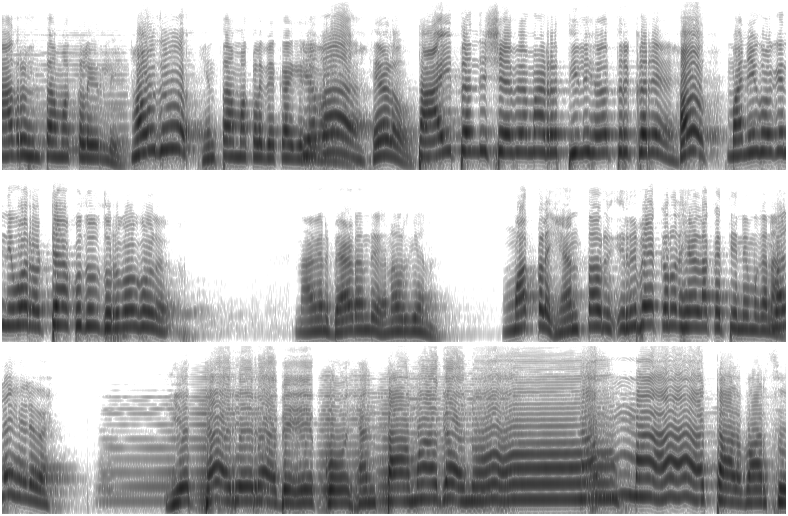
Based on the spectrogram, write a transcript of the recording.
ಆದ್ರೂ ಇಂಥ ಮಕ್ಳು ಇರ್ಲಿ. ಹೌದು. ಇಂಥ ಮಕ್ಳು ಬೇಕಾಗಿಲ್ಲ ಯವ್ವ. ಹೇಳು. ತಾಯಿ ತಂದಿ ಸೇವೆ ಮಾಡ್ರ ತಿಳಿ ಹೇಳ್ತಿರಿ ಕರೆ. ಹೌದ್. ಮನೆಗೆ ಹೋಗಿ ನೀವ ರೊಟ್ಟಿ ಹಾಕುದಿಲ್ಲ ದುರ್ಗಗಳು. ನಾವೇನು ಬ್ಯಾಡ ಅಂದೆ ಅನ್ನೋರ್ಗೇನು ಮಕ್ಳು ಎಂಥವ್ರು ಇರ್ಬೇಕು ಅನ್ನೋದು ಹೇಳಕತ್ತೀನಿ ನಿಮ್ಗೆ ನಾಳೆ ಒಳ್ಳೆ ಹೇಳಿವ ಇದ್ದರಿರಬೇಕು ಎಂತ ಮಗನು? ಅಮ್ಮ ತಾಳ್ಬಾರ್ಸು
